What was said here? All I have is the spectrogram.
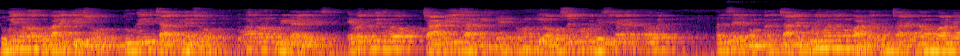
তুমি ধরো দোকানে গিয়েছো, দু কেজি চাল কিনেছো, তোমার ধরো কুড়ি টাকা লেগেছে। এবার তুমি ধরো চার কেজি চাল কিনবে, তখন কি অবশ্যই তোমাকে বেশি টাকা দিতে হবে? তাহলে সেরকম। তাহলে চালের পরিমাণ যখন বাড়বে, তখন চালের দাম বাড়বে।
